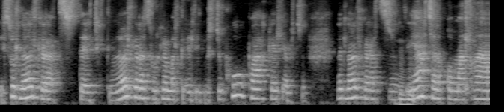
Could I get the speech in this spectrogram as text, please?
эсвэл 0 градустай ч гэдэг. 0 градус хүрэх юм бол тэгэл эдгээр чинь пүү паах гэж явчихна. Тэгэл 0 градус чинь яаж харахгүй малгай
